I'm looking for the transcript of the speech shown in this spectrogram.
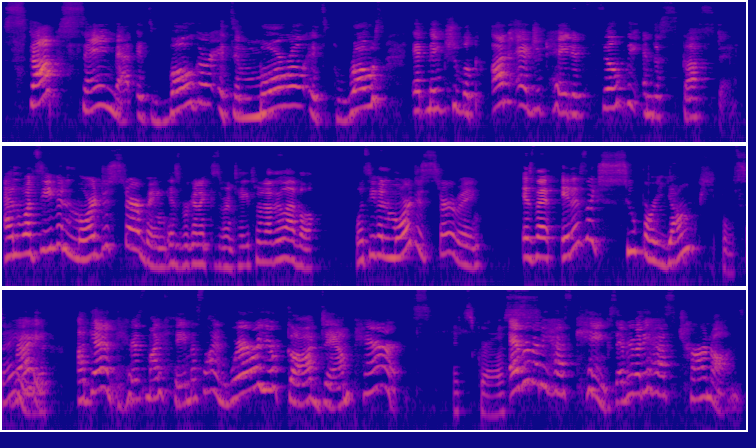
Stop saying that. It's vulgar, it's immoral, it's gross. It makes you look uneducated, filthy, and disgusting. And what's even more disturbing is we're gonna because we're gonna take it to another level. What's even more disturbing is that it is like super young people saying Right. it. Again, here's my famous line. Where are your goddamn parents? It's gross. Everybody has kinks. Everybody has turn-ons.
